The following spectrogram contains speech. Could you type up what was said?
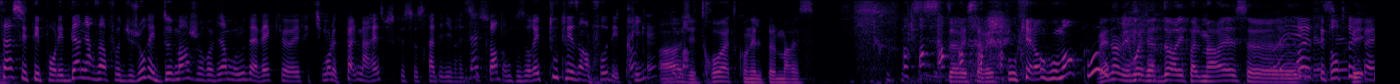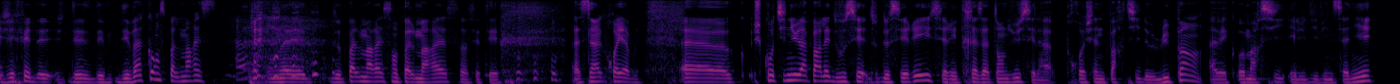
Ça, c'était pour les dernières infos du jour. Et demain, je reviens, Mouloud, avec euh, effectivement le palmarès, puisque ce sera délivré ce soir. Donc, vous aurez toutes les infos des prix. Ah, j'ai trop hâte qu'on ait le palmarès. Ça, va, ça va être Ouh, quel engouement Ouh. Mais non, mais moi j'adore les palmarès. euh, Ouais, c'est ton truc. ouais. J'ai fait des, des- des- des vacances palmarès. Ah On est de palmarès en palmarès, ça, c'était assez incroyable. Euh, je continue à parler de, vous, sé- de séries, série très attendue, c'est la prochaine partie de Lupin avec Omar Sy et Ludivine Sagnier.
